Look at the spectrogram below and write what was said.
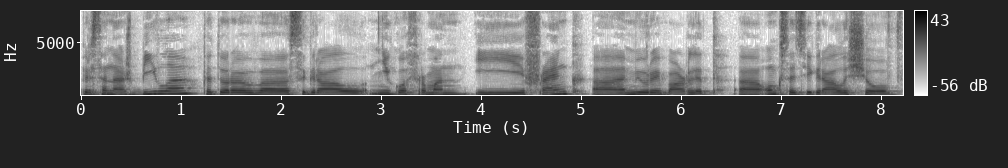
Персонаж Билла, которого сыграл Ник Оферман, и Фрэнк э, Мюррей Барлетт. Э, он, кстати, играл еще в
